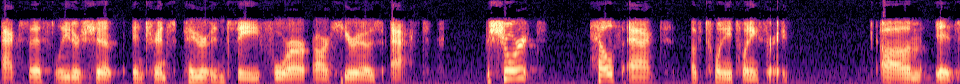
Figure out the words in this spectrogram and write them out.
Access, Leadership, and Transparency for Our, Heroes Act. The short, Health Act of 2023. Um, it's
